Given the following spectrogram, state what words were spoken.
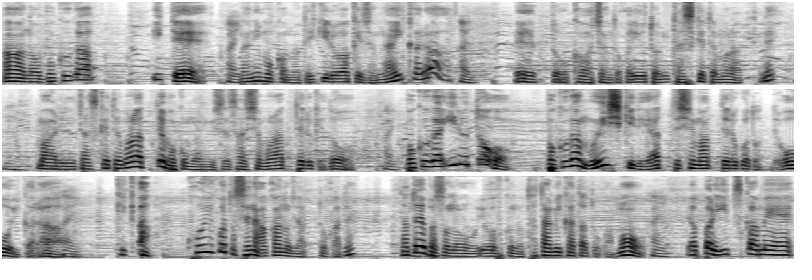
あの僕がいて何もかもできるわけじゃないから、はい、えー、っと川ちゃんとか優斗に助けてもらってね、うん、周りに助けてもらって僕もお見せさせてもらってるけど、はい、僕がいると僕が無意識でやってしまってることって多いから、はい、あこういうことせなあかんのじゃとかね。例えばその洋服の畳み方とかも、はい、やっぱり5日目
